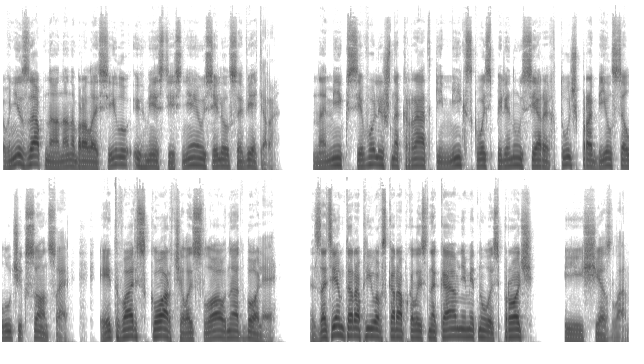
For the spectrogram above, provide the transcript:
Внезапно она набрала силу, и вместе с ней усилился ветер. На миг, всего лишь на краткий миг, сквозь пелену серых туч пробился лучик солнца, и тварь скорчилась, словно от боли. Затем торопливо вскарабкалась на камни, метнулась прочь и исчезла.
